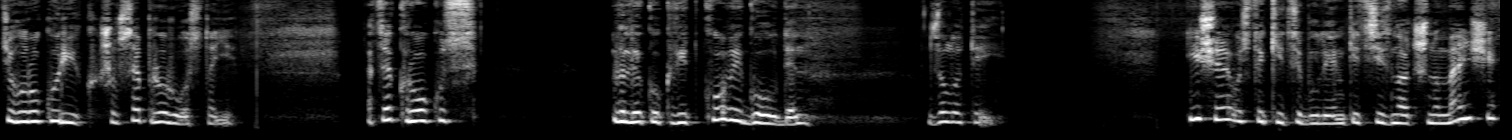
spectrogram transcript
цього року рік, що все проростає. А це крокус великоквітковий голден, золотий. І ще ось такі цибулинки, ці значно менші.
